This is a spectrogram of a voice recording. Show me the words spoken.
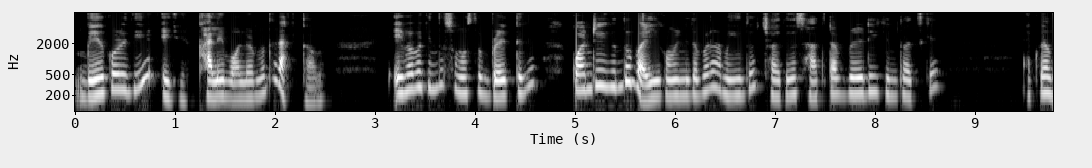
বের করে দিয়ে এই যে খালি বলের মধ্যে রাখতে হবে। এইভাবে কিন্তু সমস্ত ব্রেড থেকে কোয়ান্টিটি কিন্তু বাড়িয়ে কমিয়ে নিতে পারে। আমি কিন্তু ছয় থেকে সাতটা ব্রেডই কিন্তু আজকে একদম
